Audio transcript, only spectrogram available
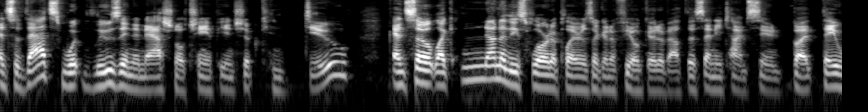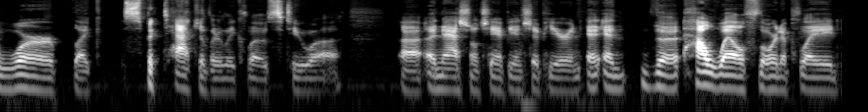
And so that's what losing a national championship can do. And so, like, none of these Florida players are going to feel good about this anytime soon, but they were like spectacularly close to uh, uh, a national championship here. And, and, and the how well Florida played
